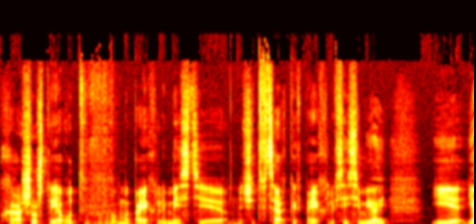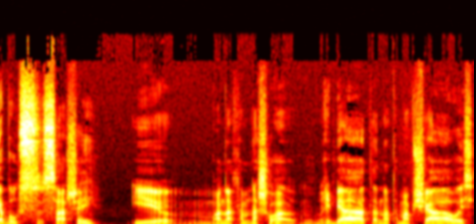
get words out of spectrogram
хорошо, что я вот, в, мы поехали вместе, значит, в церковь, приехали всей семьей, И я был с Сашей, и она там нашла ребят, она там общалась,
